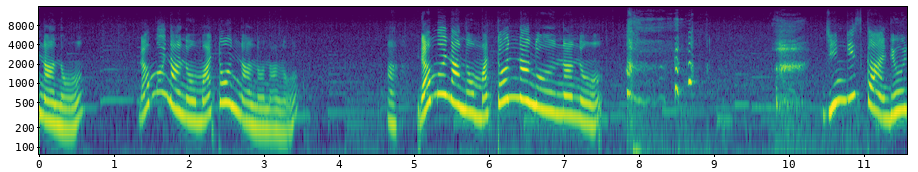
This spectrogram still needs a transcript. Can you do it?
ンなの？ラムなの？マトンなのなの？あ、ラムなの？マトンなのなの？ジンギスカン料理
